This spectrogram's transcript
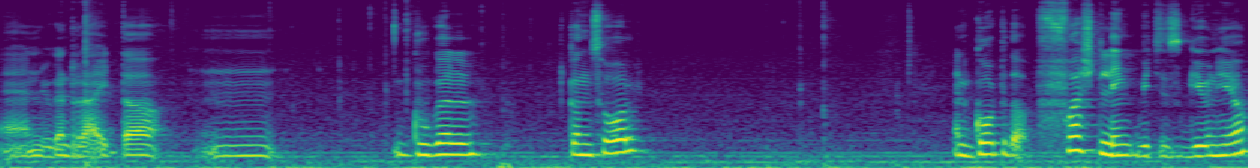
and you can write the mm, Google console and go to the first link which is given here.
